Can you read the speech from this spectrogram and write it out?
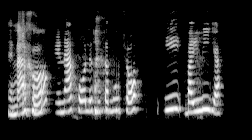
¿En ajo? En ajo les gusta mucho. Y vainilla.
